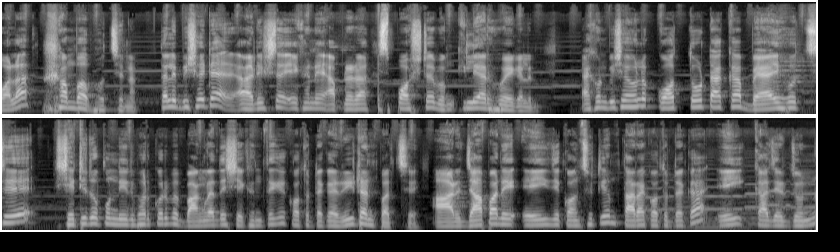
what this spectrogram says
বলা সম্ভব হচ্ছে না। তাহলে বিষয়টা নিশ্চয় এখানে আপনারা স্পষ্ট এবং ক্লিয়ার হয়ে গেলেন। এখন বিষয় হলো কত টাকা ব্যয় হচ্ছে, সেটির উপর নির্ভর করবে বাংলাদেশ এখান থেকে কত টাকা রিটার্ন পাচ্ছে। আর জাপানে এই যে কনসোর্টিয়াম তারা কত টাকা এই কাজের জন্য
